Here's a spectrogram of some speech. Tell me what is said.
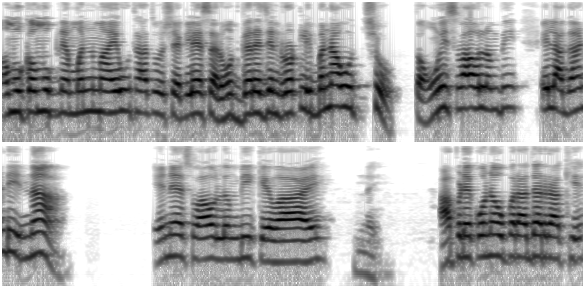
અમુક અમુકને મનમાં એવું થતું છે કે, લે સર, હું ઘરે જઈને રોટલી બનાવું જ છું. તો હું સ્વાવલંબી એટલે ગાંડી, ના. એને સ્વાવલંબી કહેવાય નહીં. આપણે કોના ઉપર આધાર રાખીએ?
